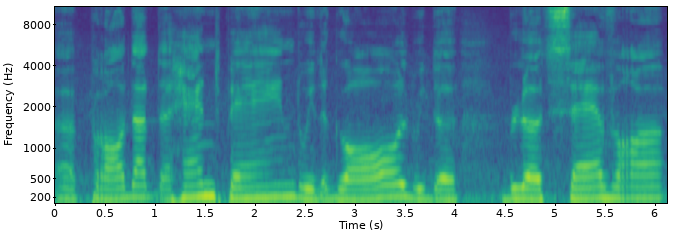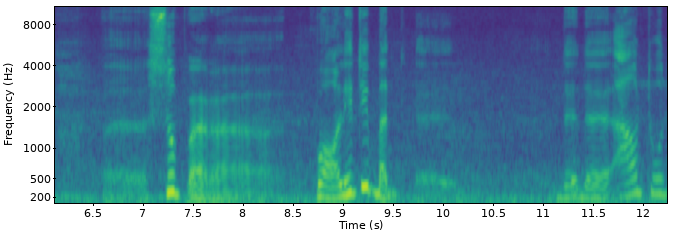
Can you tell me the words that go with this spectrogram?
uh, product, uh, hand painted with gold, with the bleu Sèvres, uh, super uh, quality, but the, the output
